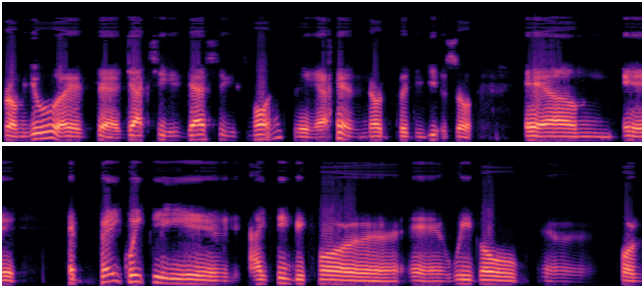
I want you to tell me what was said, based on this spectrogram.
from you. It's uh, just, just six months, not 20 years. So, um, uh, very quickly, I think before uh, we go for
